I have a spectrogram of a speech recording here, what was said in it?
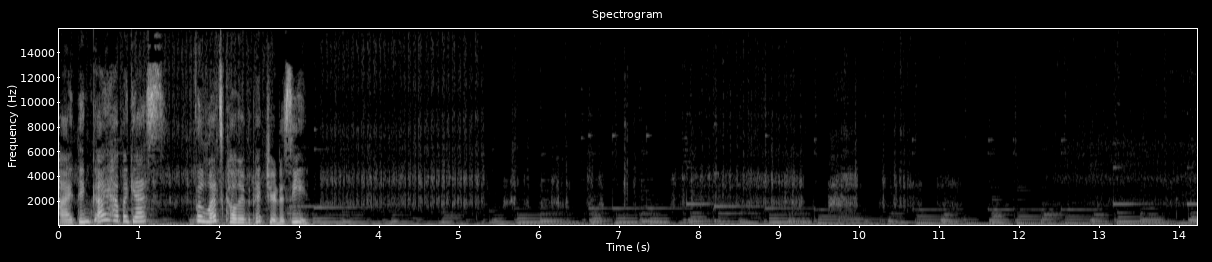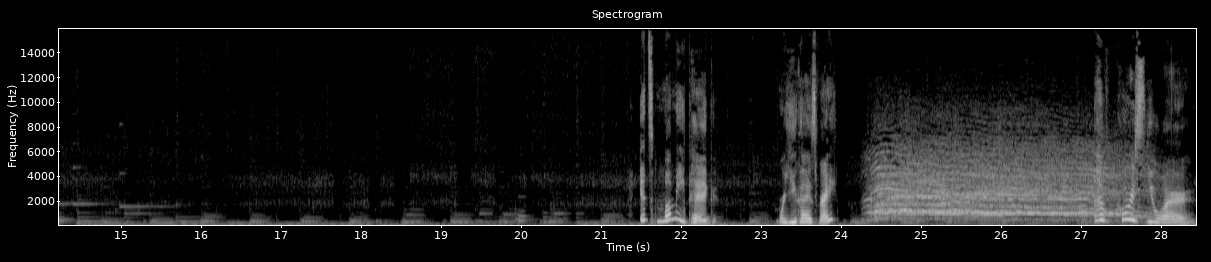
I think I have a guess. But let's color the picture to see. It's Mummy Pig! Were you guys right? Of course you were!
